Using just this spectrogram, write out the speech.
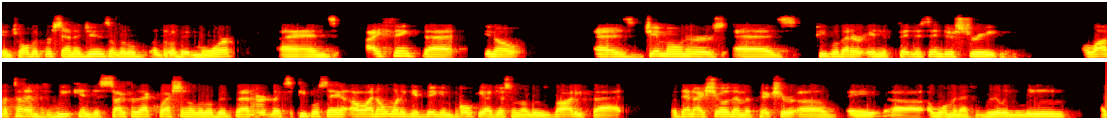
control the percentages a little a little bit more. And i think that you know as gym owners as people that are in the fitness industry a lot of times we can decipher that question a little bit better like people say oh i don't want to get big and bulky i just want to lose body fat but then I show them a picture of a uh, a woman that's really lean, a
